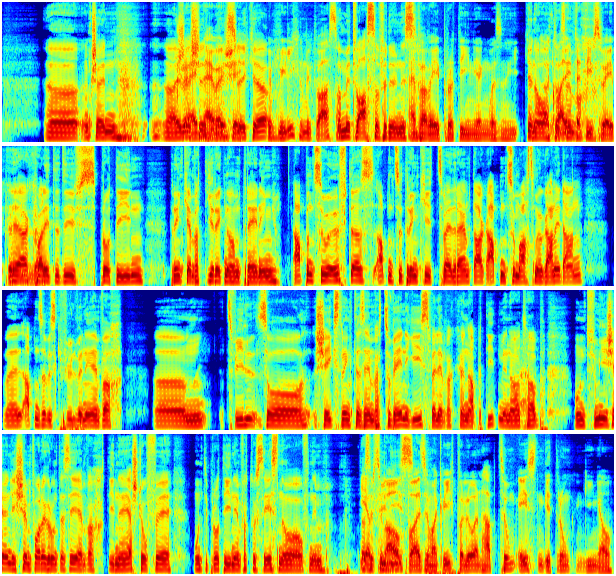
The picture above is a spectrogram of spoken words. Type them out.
äh, einen gescheiten äh, Eiweißshake. Ja. Mit Milch und mit Wasser? Und mit Wasser für dünnes. Einfach Whey-Protein, irgendwas. Genau. Ein, qualitatives Whey-Protein. Ja, qualitatives Protein trinke ich einfach direkt nach dem Training. Ab und zu öfters, ab und zu trinke ich zwei, drei am Tag, ab und zu macht es mir gar nicht an, weil ab und zu habe ich das Gefühl, wenn ich einfach ähm, zu viel so Shakes trinkt, dass einfach zu wenig ist, weil ich einfach keinen Appetit mehr ja. habe. Und für mich ist eigentlich schon im Vordergrund, dass ich einfach die Nährstoffe und die Proteine einfach durchs Essen auch aufnehme. Ich habe im Aufbau, als ich mal Gewicht verloren habe, zum Essen getrunken, ging auch.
